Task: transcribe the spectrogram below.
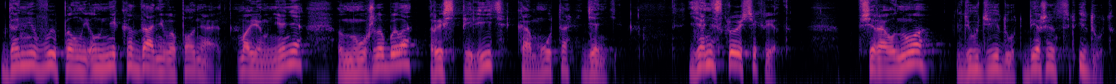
Да не выполнил, он никогда не выполняет. Мое мнение, нужно было распилить кому-то деньги. Я не скрою секрет. Все равно люди идут, беженцы идут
